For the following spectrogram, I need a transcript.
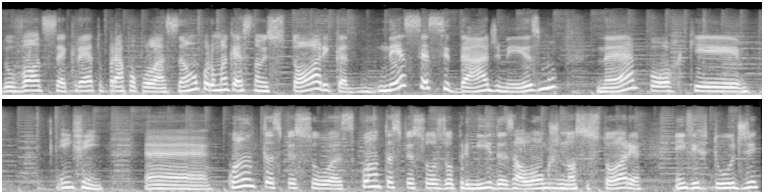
do voto secreto para a população por uma questão histórica, necessidade mesmo, né? Porque, enfim, é, quantas pessoas, quantas pessoas oprimidas ao longo de nossa história em virtude,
